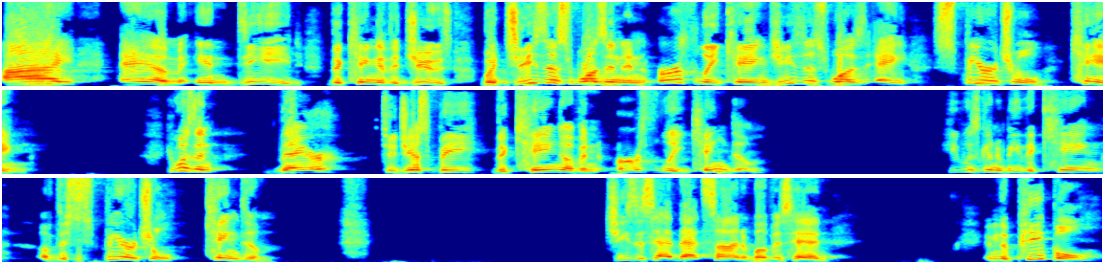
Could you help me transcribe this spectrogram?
I am indeed the king of the Jews. But Jesus wasn't an earthly king. Jesus was a spiritual king. He wasn't there to just be the king of an earthly kingdom. He was going to be the king of the spiritual kingdom. Jesus had that sign above his head. And the people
